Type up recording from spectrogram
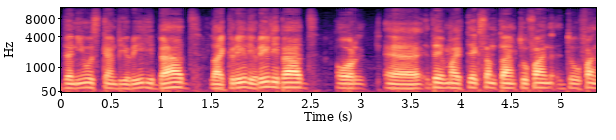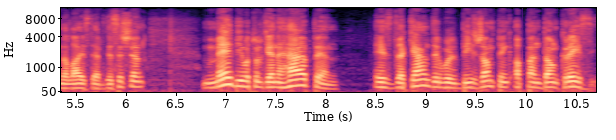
the news can be really bad, like really, really bad, or uh, they might take some time to, find, to finalize their decision. Maybe what will gonna happen is the candle will be jumping up and down crazy.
